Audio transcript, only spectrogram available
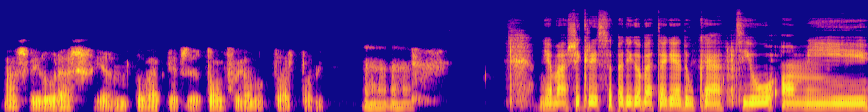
másfél órás ilyen továbbképző tanfolyamot tartani. Uh-huh. Ugye a másik része pedig a beteg edukáció, ami,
